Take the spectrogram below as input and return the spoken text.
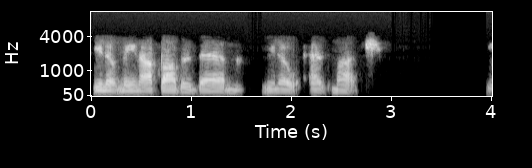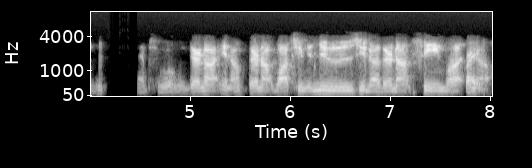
you know, may not bother them, you know, as much. Mm-hmm. Absolutely. They're not, you know, they're not watching the news. You know, they're not seeing what right. you know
